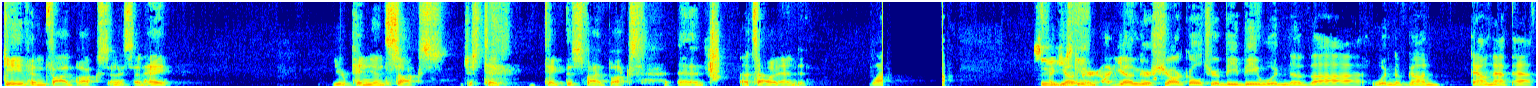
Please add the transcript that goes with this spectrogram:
gave him five bucks and I said, "Hey, your opinion sucks. Just take take this five bucks." And that's how it ended. Wow. So a younger, gave- a younger Shark Ultra BB wouldn't have uh, wouldn't have gone down that path.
